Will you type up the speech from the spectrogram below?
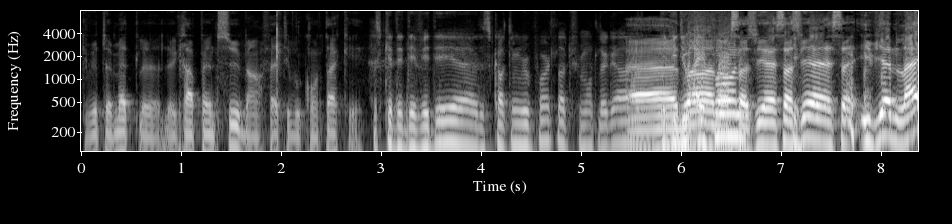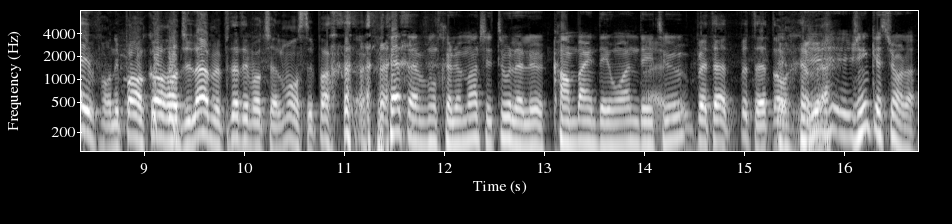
qui veut te mettre le, le grappin dessus, ben, en fait, il vous contacte. Et... Est-ce qu'il y a des DVD euh, de Scouting Report, là, tu montres le gars Euh, Des vidéos non, iPhone? non, ça se vient, ça se vient, ça- ils viennent live. On n'est pas encore rendu là, mais peut-être éventuellement, on sait pas. Peut-être euh, vous montrer le match et tout, là, le Combine Day 1, Day 2. Euh, peut-être, peut-être. on J'ai- une question là.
